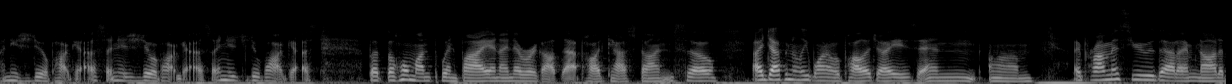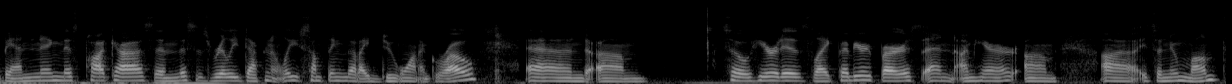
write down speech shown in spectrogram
I need to do a podcast. I need to do a podcast. I need to do a podcast. But the whole month went by and I never got that podcast done. So I definitely want to apologize. And um, I promise you that I'm not abandoning this podcast. And this is really definitely something that I do want to grow. And um, so here it is, like February 1st, and I'm here. Um, uh, it's a new month,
